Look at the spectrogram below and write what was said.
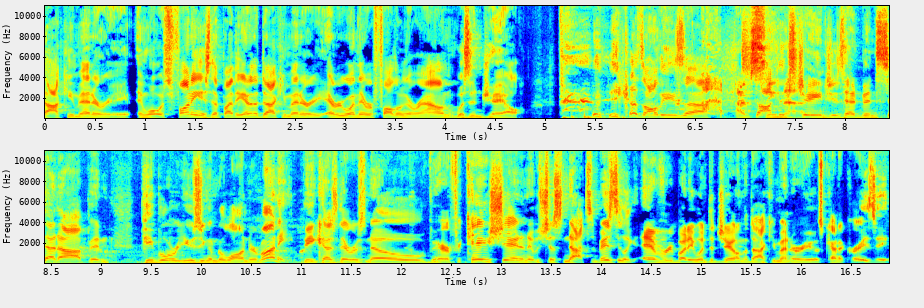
documentary. And what was funny is that by the end of the documentary, everyone they were following around was in jail. because all these uh, stock exchanges had been set up and people were using them to launder money because there was no verification and it was just nuts. And basically, like everybody went to jail in the documentary. It was kind of crazy.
